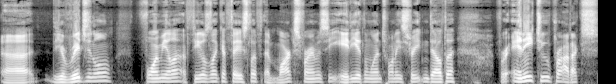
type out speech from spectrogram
Uh, the original formula feels like a facelift at Mark's Pharmacy, 80th and 120th Street in Delta. For any two products,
